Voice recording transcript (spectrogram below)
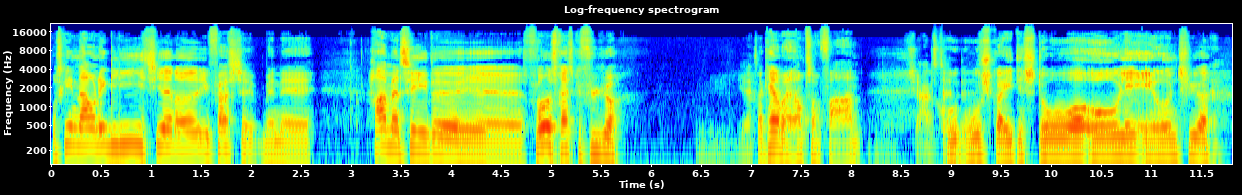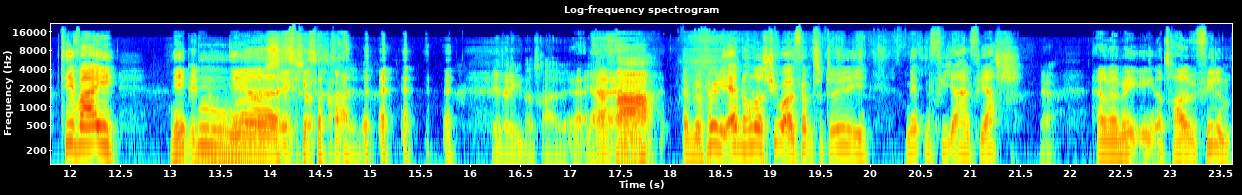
Måske navn ikke lige siger noget i første, men øh, har man set øh, friske fyre, Ja. så kender man ham som faren. Charles. Husker I det store Ole eventyr? Ja. Det var i 1936. 1936. Eller 31. Ja, Ja, far. Han blev født i 1897 og døde i 1974. Ja. Han har været med i 31 film.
